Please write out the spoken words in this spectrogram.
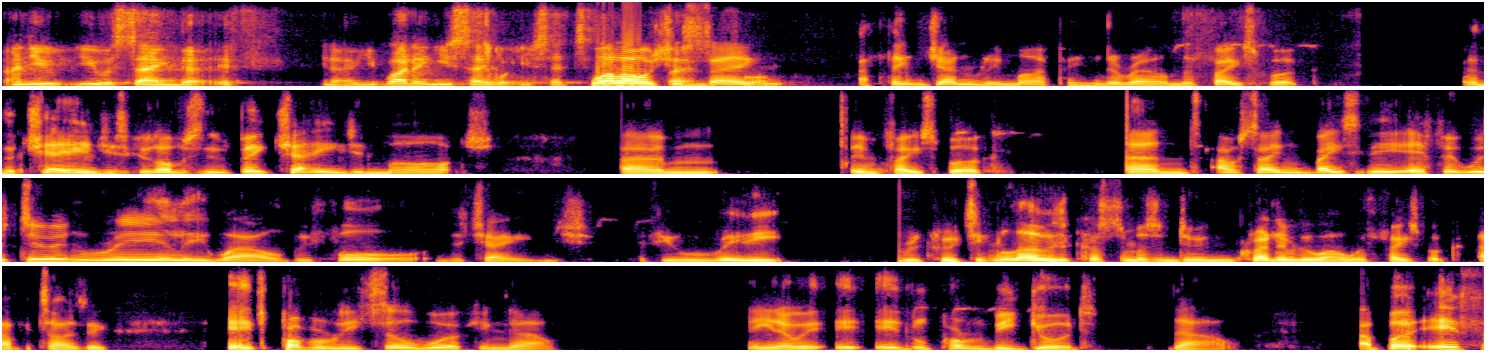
and you you were saying that if you know, you, why don't you say what you said to me? Well, on I was just saying, before? I think generally my opinion around the Facebook and the changes, because obviously there was a big change in March um, in Facebook. And I was saying basically, if it was doing really well before the change, if you were really recruiting loads of customers and doing incredibly well with Facebook advertising, it's probably still working now. You know, it, it, it'll probably be good now. Uh, But if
